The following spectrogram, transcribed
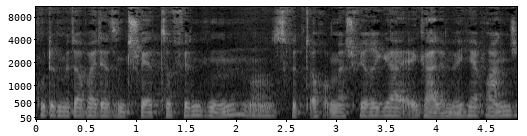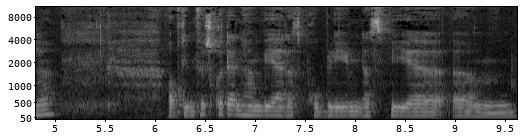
gute Mitarbeiter sind schwer zu finden. Es wird auch immer schwieriger, egal in welcher Branche. Auf den Fischkuttern haben wir ja das Problem, dass wir ähm,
